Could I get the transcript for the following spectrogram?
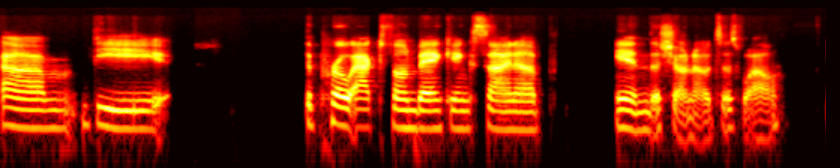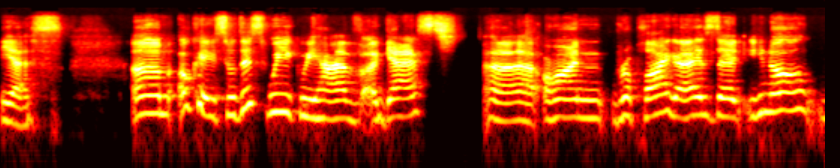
um, the the Pro Act phone banking sign up in the show notes as well. Yes. Um, okay, so this week we have a guest uh, on Reply Guys that, you know,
